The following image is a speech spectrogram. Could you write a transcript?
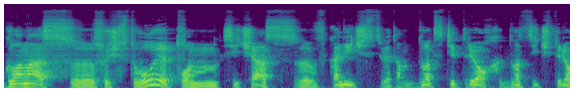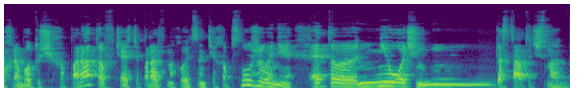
ГЛОНАСС э, существует. Он сейчас э, в количестве там, 23-24 работающих аппаратов. Часть аппаратов находится на техобслуживании. Это не очень достаточно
